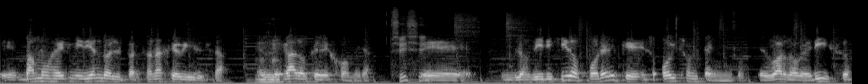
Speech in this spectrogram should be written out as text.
eh, vamos a ir midiendo el personaje Bielsa, el legado que dejó, mira. Sí, sí. los dirigidos por él, que hoy son técnicos, Eduardo Berizzo,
